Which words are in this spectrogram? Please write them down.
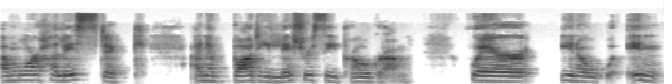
a more holistic and a body literacy program where you know in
